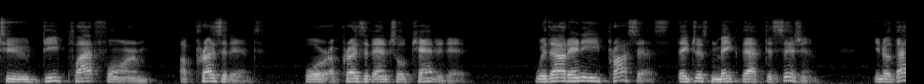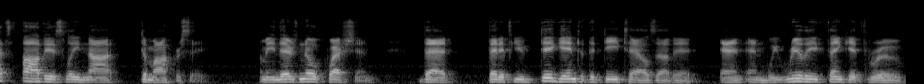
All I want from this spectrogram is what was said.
to deplatform a president or a presidential candidate without any process. They just make that decision. You know, that's obviously not democracy. I mean, there's no question that that if you dig into the details of it and and we really think it through,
